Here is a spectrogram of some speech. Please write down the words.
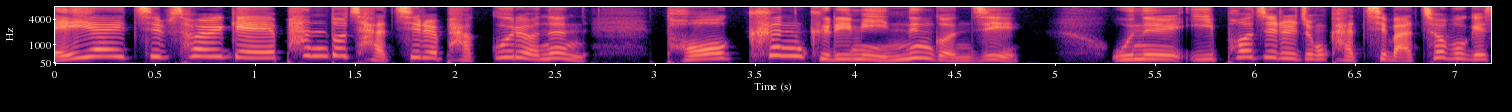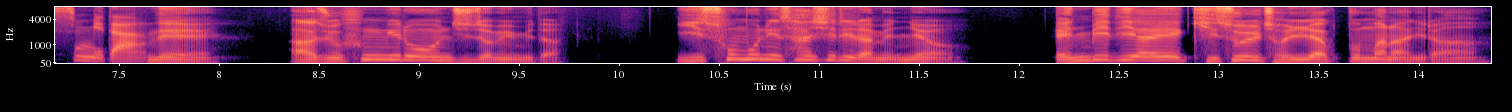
AI 칩 설계의 판도 자체를 바꾸려는 더 큰 그림이 있는 건지 오늘 이 퍼즐을 좀 같이 맞춰보겠습니다. 네, 아주 흥미로운 지점입니다. 이 소문이 사실이라면요. 엔비디아의 기술 전략뿐만 아니라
